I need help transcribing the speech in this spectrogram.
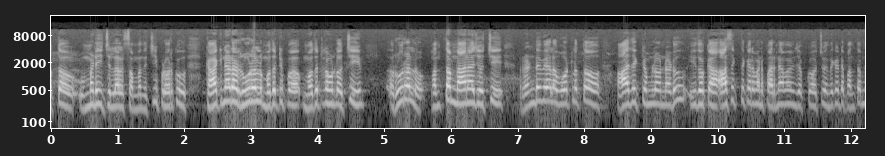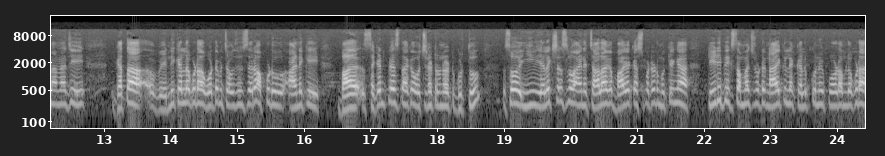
మొత్తం ఉమ్మడి జిల్లాలకు సంబంధించి ఇప్పటివరకు కాకినాడ రూరల్ మొదటి మొదటి రౌండ్లో వచ్చి రూరల్లో పంతం నానాజీ వచ్చి రెండు వేల ఓట్లతో ఆధిక్యంలో ఉన్నాడు. ఇది ఒక ఆసక్తికరమైన పరిణామం చెప్పుకోవచ్చు. ఎందుకంటే పంతం నానాజీ గత ఎన్నికల్లో కూడా ఓటమి చవి చూశారు. అప్పుడు ఆయనకి బా సెకండ్ ప్లేస్ దాకా వచ్చినట్టున్నట్టు గుర్తు. సో ఈ ఎలక్షన్స్లో ఆయన చాలా బాగా కష్టపడ్డాడు. ముఖ్యంగా టీడీపీకి సంబంధించిన నాయకుల్ని కలుపుకుని పోవడంలో కూడా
